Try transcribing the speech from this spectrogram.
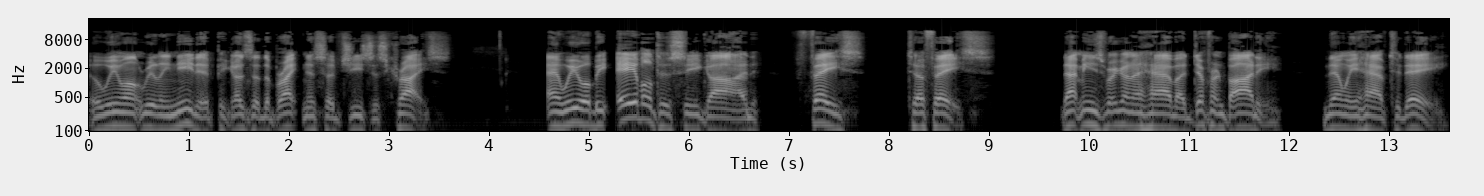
We won't really need it because of the brightness of Jesus Christ. And we will be able to see God face to face. That means we're going to have a different body than we have today.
